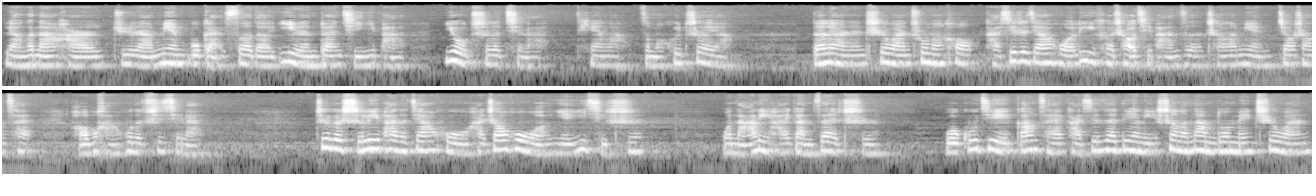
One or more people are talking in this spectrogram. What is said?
两个男孩居然面不改色的，一人端起一盘，又吃了起来。天啦，怎么会这样？等两人吃完出门后，卡西这家伙立刻抄起盘子，盛了面，浇上菜，毫不含糊地吃起来。这个实力派的家伙还招呼我也一起吃，我哪里还敢再吃？我估计刚才卡西在店里剩了那么多没吃完，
